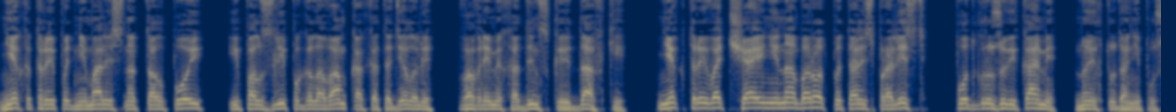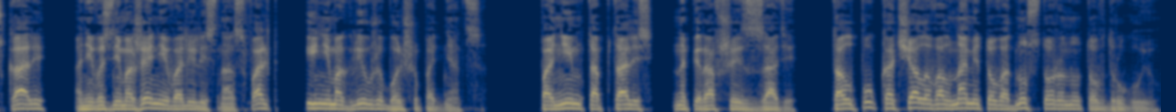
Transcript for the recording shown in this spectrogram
Некоторые поднимались над толпой и ползли по головам, как это делали во время ходынской давки. Некоторые в отчаянии, наоборот, пытались пролезть под грузовиками, но их туда не пускали, они в изнеможении валились на асфальт и не могли уже больше подняться. По ним топтались напиравшие сзади. Толпу качало волнами то в одну сторону, то в другую.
